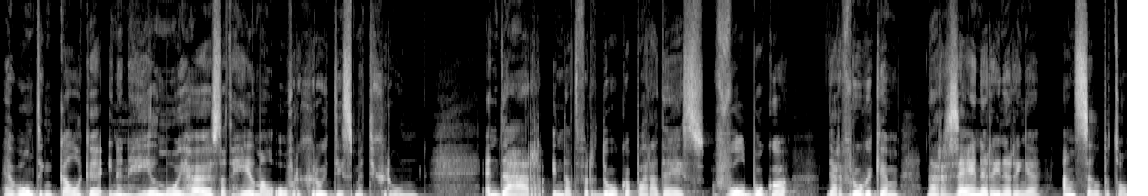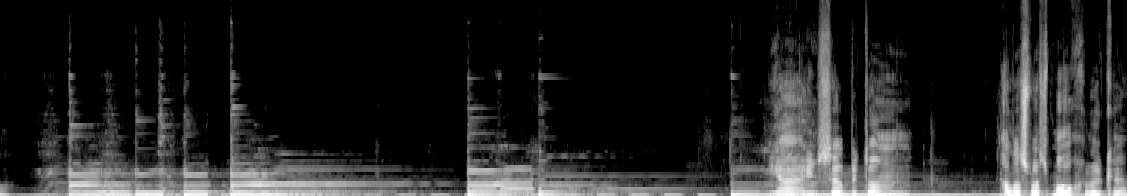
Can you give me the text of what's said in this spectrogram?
Hij woont in Kalken in een heel mooi huis dat helemaal overgroeid is met groen. En daar, in dat verdoken paradijs vol boeken, daar vroeg ik hem naar zijn herinneringen aan celbeton. Ja, in celbeton, alles was mogelijk. Hè?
